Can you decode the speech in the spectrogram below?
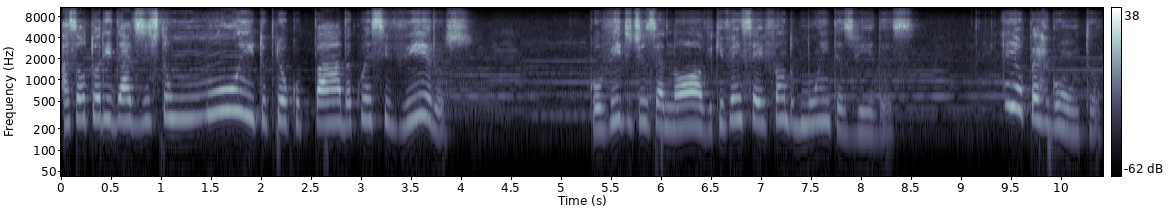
as autoridades estão muito preocupadas com esse vírus, Covid-19, que vem ceifando muitas vidas. Aí eu pergunto:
